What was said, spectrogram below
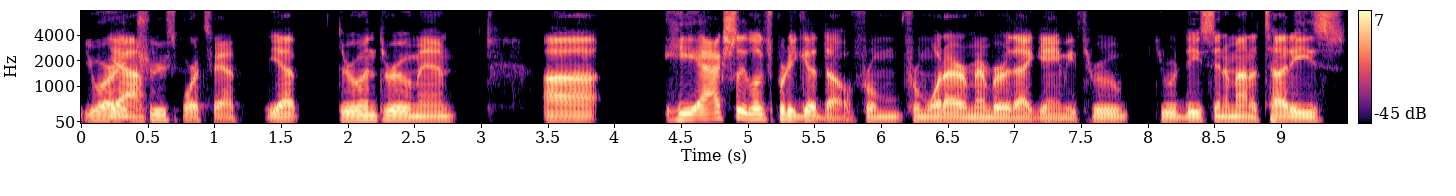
You are yeah. a true sports fan. Yep, through and through, man. Uh, he actually looks pretty good though, from from what I remember of that game. He threw threw a decent amount of tutties.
